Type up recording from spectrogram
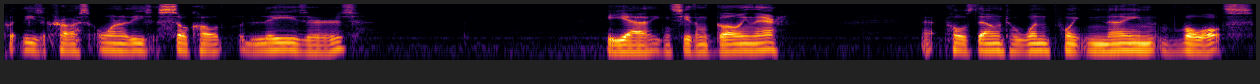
put these across one of these so-called lasers. Yeah, you can see them glowing there. That pulls down to 1.9 volts.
